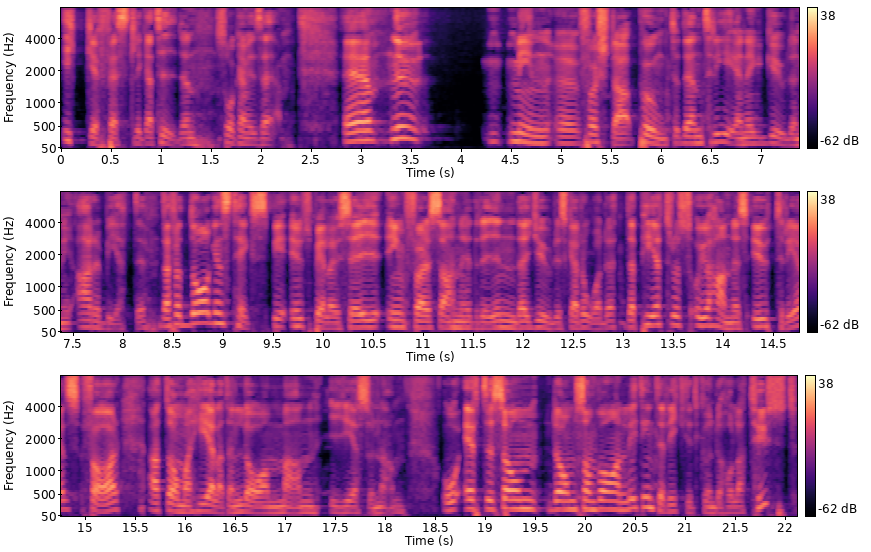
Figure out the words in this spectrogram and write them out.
icke-festliga tiden, så kan vi säga. Eh, nu min eh, första punkt, den treenige guden i arbete. Därför att dagens text utspelar sig inför Sanhedrin, det judiska rådet, där Petrus och Johannes utreds för att de har helat en lam man i Jesu namn. Och eftersom de som vanligt inte riktigt kunde hålla tyst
